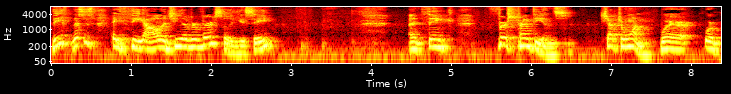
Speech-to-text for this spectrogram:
This is a theology of reversal, you see? I think First Corinthians chapter 1 where where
